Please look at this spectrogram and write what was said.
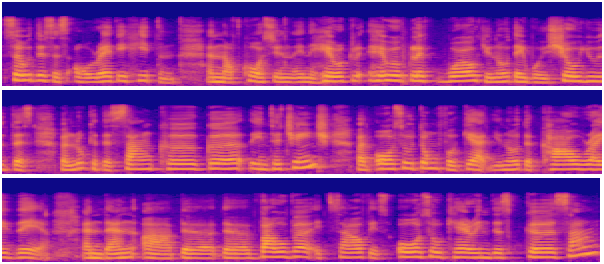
So this is already hidden. And of course in, in the hieroglyph, hieroglyph world you know they will show you this. But look at the sang interchange. But also don't forget you know the cow right there. And then uh, the the vulva itself is also carrying this ge sound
